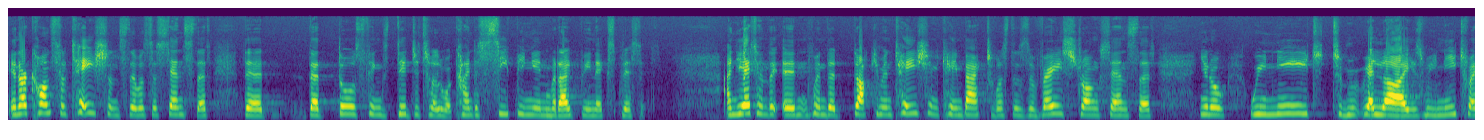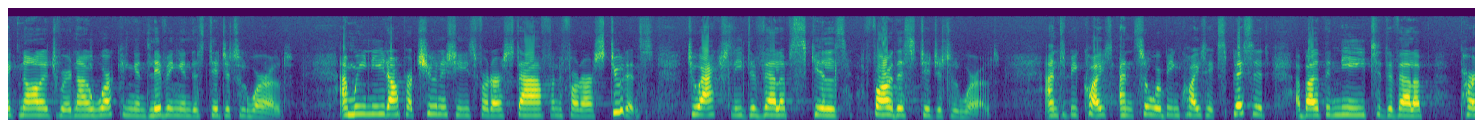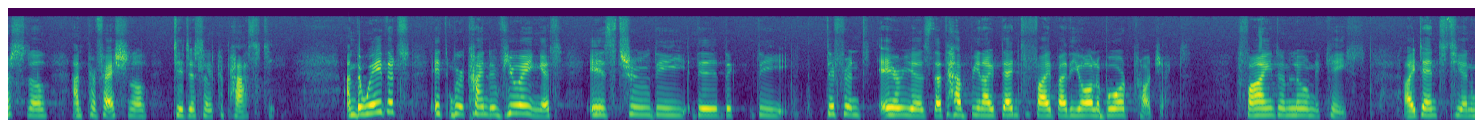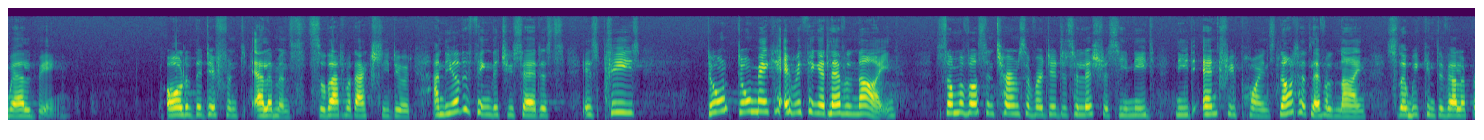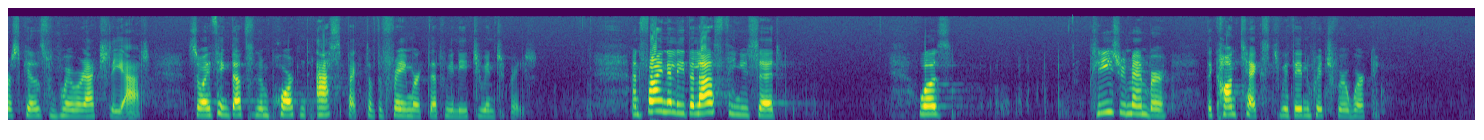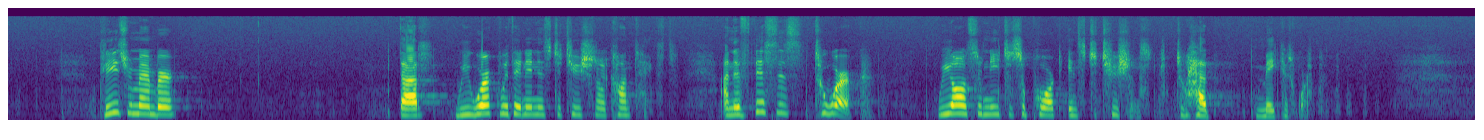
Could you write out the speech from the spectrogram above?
In our consultations, there was a sense that, the, that those things digital were kind of seeping in without being explicit. And yet, in the, in, when the documentation came back to us, there's a very strong sense that, you know, we need to realize, we need to acknowledge we're now working and living in this digital world. And we need opportunities for our staff and for our students to actually develop skills for this digital world. And, to be quite, and so we're being quite explicit about the need to develop personal and professional digital capacity. And the way that it, we're kind of viewing it is through the, the, the, the, different areas that have been identified by the All Aboard project. Find and locate, identity and well-being. All of the different elements, so that would actually do it. And the other thing that you said is, is please, don't, don't make everything at level nine. Some of us, in terms of our digital literacy, need, need entry points, not at level nine, so that we can develop our skills from where we're actually at. So I think that's an important aspect of the framework that we need to integrate. And finally, the last thing you said was, please remember the context within which we're working. Please remember that we work within an institutional context. And if this is to work, we also need to support institutions to help make it work.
